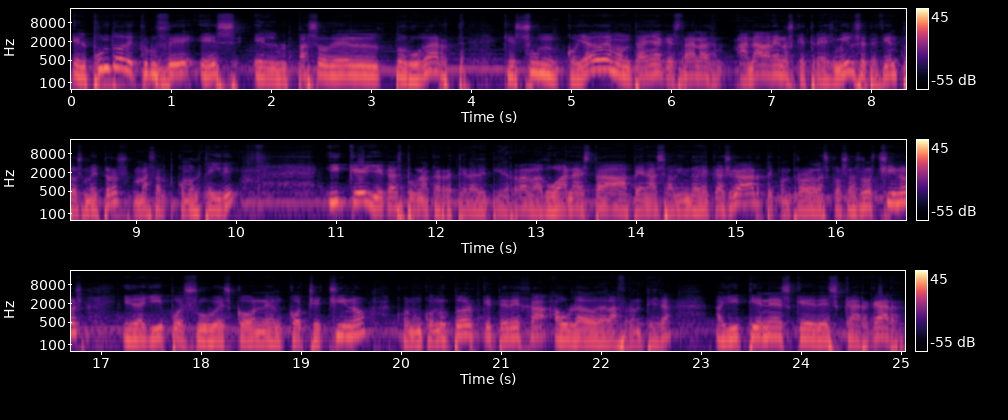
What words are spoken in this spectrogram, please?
El punto de cruce es el paso del Torugart, que es un collado de montaña que está a, nada menos que 3.700 metros, más alto como el Teide, y que llegas por una carretera de tierra. La aduana está apenas saliendo de Kashgar, te controlan las cosas los chinos, y de allí pues subes con el coche chino, con un conductor que te deja a un lado de la frontera. Allí tienes que descargar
